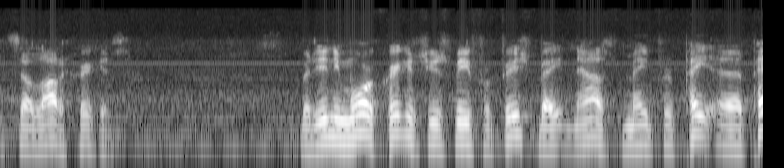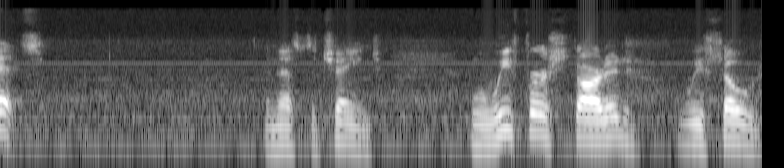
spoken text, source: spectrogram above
I sell a lot of crickets. But anymore, crickets used to be for fish bait. Now it's made for pa- uh, pets, and that's the change. When we first started, we sold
